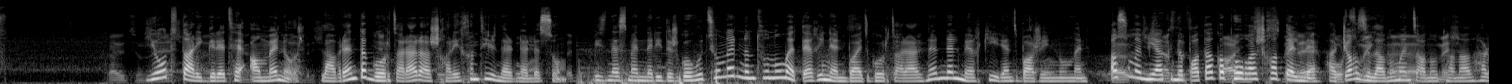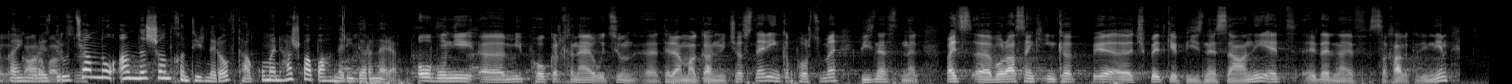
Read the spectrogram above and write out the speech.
7 տարի գրեթե ամեն օր Լավրենտը գործարար աշխարհի խնդիրներն է լսում։ Բիզնեսմենների դժգոհություններն ընդունում է տեղին են, բայց գործարարներն էլ մեղքի իրենց բաժինն ունեն։ Ասում է միակ նպատակը փող աշխատելն է, հաճախ զլանում են ծանոթանալ հարկային օրենսդրությանն ու աննշան խնդիրներով թակում են հաշվապահների դռները։ Ով ունի մի փոքր խնայողություն դրամական միջոցների, ինքը փորձում է բիզնես դնել, բայց որ ասենք ինքը չպետք է բիզնեսը անի, այդ էլ նաև սխալ կլինի։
